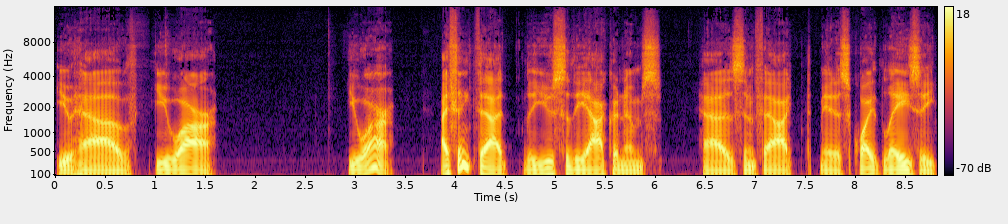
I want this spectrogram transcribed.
You have you are. You are. I think that the use of the acronyms has, in fact, made us quite lazy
